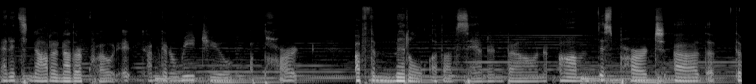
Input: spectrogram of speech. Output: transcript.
and it's not another quote. It, I'm going to read you a part of the middle of Of Sand and Bone. Um, this part, uh, the, the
